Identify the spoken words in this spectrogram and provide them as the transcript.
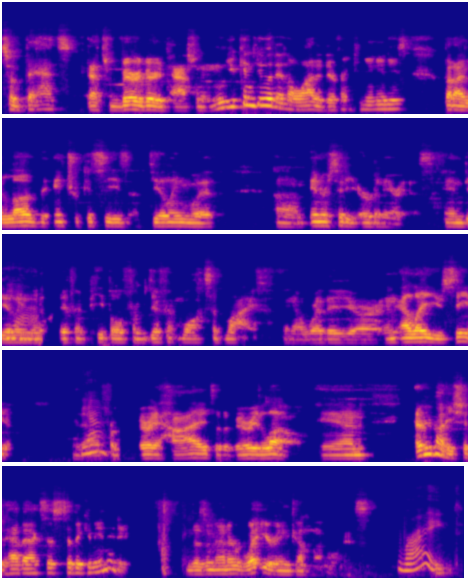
so that's that's very, very passionate, and you can do it in a lot of different communities, but I love the intricacies of dealing with, um, inner city urban areas and dealing Yeah. with different people from different walks of life, you know, whether you're in LA, you see it, you know, Yeah. from very high to the very low, and everybody should have access to the community. It doesn't matter what your income level is. Right,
